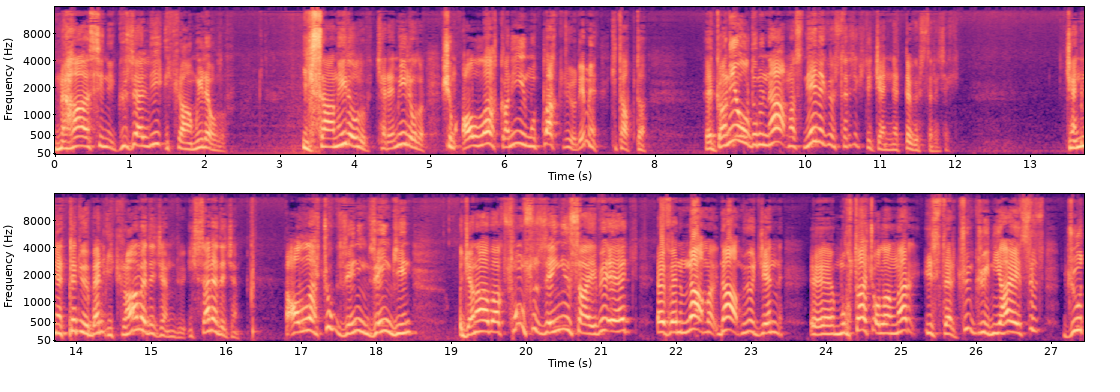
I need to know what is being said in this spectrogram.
mehasini, güzelliği ikramıyla olur. İhsanıyla olur. Keremiyle olur. Şimdi Allah gani mutlak diyor değil mi kitapta? E gani olduğunu ne yapmaz? Neyle gösterecek? İşte cennette gösterecek. Cennette diyor ben ikram edeceğim diyor. ihsan edeceğim. Allah çok zengin, zengin. Cenab-ı Hak sonsuz zengin sahibi. E, efendim ne, yapma, ne yapmıyor? Cen, e, muhtaç olanlar ister. Çünkü nihayetsiz cud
